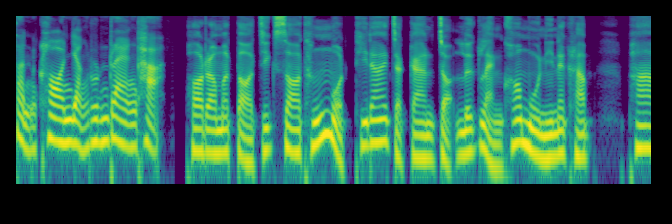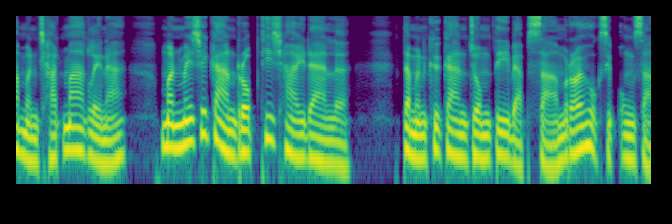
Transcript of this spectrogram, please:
สั่นคลอนอย่างรุนแรงค่ะ พอเรามาต่อจิ๊กซอว์ทั้งหมดที่ได้จากการเจาะลึกแหล่งข้อมูลนี้นะครับ ภาพมันชัดมากเลยนะ มันไม่ใช่การรบที่ชายแดนเลย แต่มันคือการโจมตีแบบ 360 องศา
